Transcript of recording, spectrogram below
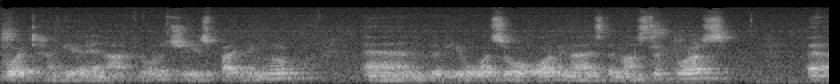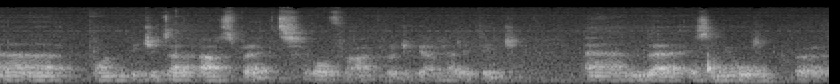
called Hungarian Archaeology is bilingual. And we also organized a master course uh, on digital aspects of archaeological heritage. And uh, is new, uh,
